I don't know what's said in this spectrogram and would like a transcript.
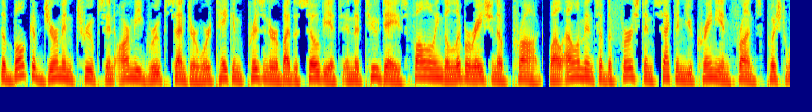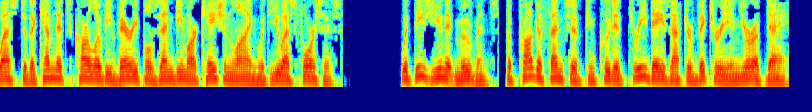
The bulk of German troops in Army Group Center were taken prisoner by the Soviets in the two days following the liberation of Prague, while elements of the 1st and 2nd Ukrainian fronts pushed west to the Chemnitz-Karlovy-Vary demarcation line with U.S. forces. With these unit movements, the Prague offensive concluded three days after victory in Europe Day.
